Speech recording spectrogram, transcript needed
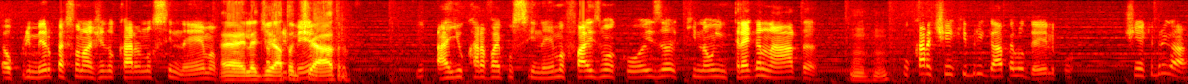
É o primeiro personagem do cara no cinema. É, ele é de o ator de teatro. Aí o cara vai pro cinema, faz uma coisa que não entrega nada. Uhum. O cara tinha que brigar pelo dele, pô. Tinha que brigar.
